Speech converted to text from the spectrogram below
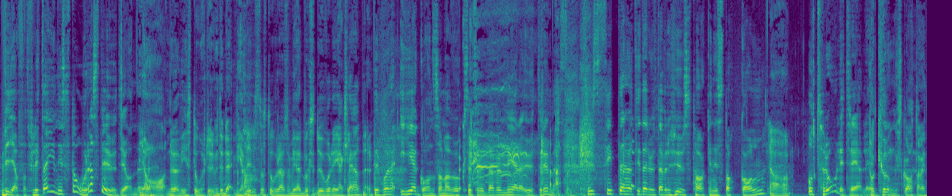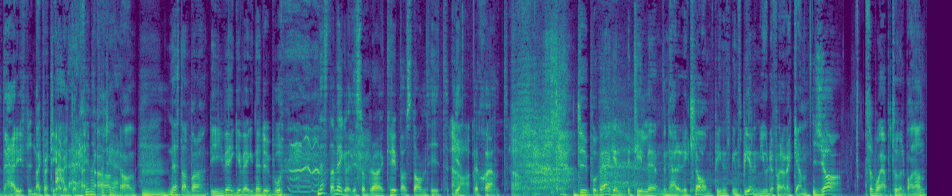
Vi har fått flytta in i stora studion nu. Ja, nu är vi i stor studio. Det- Vi har blivit så stora så vi har vuxit ur våra egna kläder. Det är våra egon som har vuxit så vi behöver mera utrymme. Så vi sitter här och tittar ut över hustaken i Stockholm. Ja. Otroligt trevligt. På Kungsgatan, det här är ju fina kvarter. Ja, det här är fina kvarter. Ja, ja. Nästan bara, det är vägg i vägg när du bor. Nästan vägg. Det är så bra krypavstånd hit. Ja. Jätteskönt. Du, på vägen till eh, den här reklamfilminspelningen vi gjorde förra veckan. Ja. så var jag på tunnelbanan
